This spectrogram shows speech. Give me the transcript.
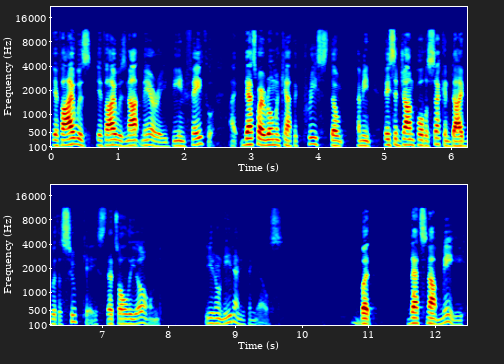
if I was if I was not married, being faithful. I, that's why Roman Catholic priests don't. I mean, they said John Paul II died with a suitcase. That's all he owned. You don't need anything else. But that's not me,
